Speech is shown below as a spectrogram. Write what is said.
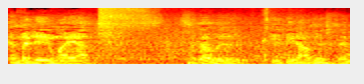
എം എൽ എയുമായ സഖാവ് ടി പി രാമകൃഷ്ണൻ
